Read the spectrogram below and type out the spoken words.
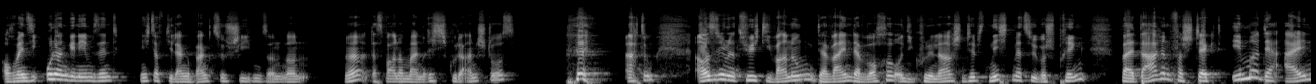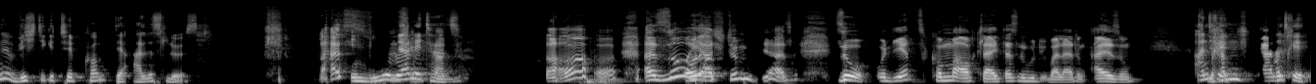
auch wenn sie unangenehm sind, nicht auf die lange Bank zu schieben, sondern, ja, das war nochmal ein richtig guter Anstoß. Achtung. Außerdem natürlich die Warnung, der Wein der Woche und die kulinarischen Tipps nicht mehr zu überspringen, weil darin versteckt immer der eine wichtige Tipp kommt, der alles löst. Was? In Vino Veritas. Oh, also, Oder? ja, stimmt. Ja. So, und jetzt kommen wir auch gleich. Das ist eine gute Überleitung. Also. André, André,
